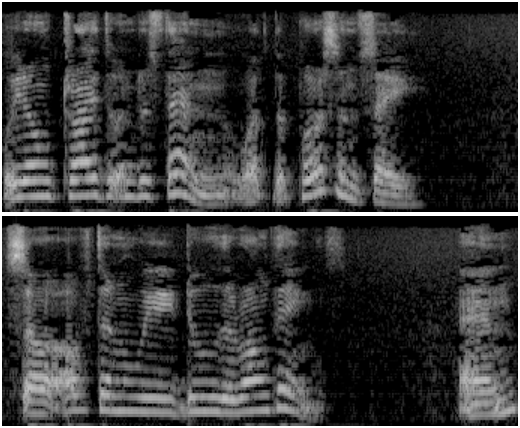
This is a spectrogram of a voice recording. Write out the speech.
We don't try to understand what the person say. So often we do the wrong things. And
